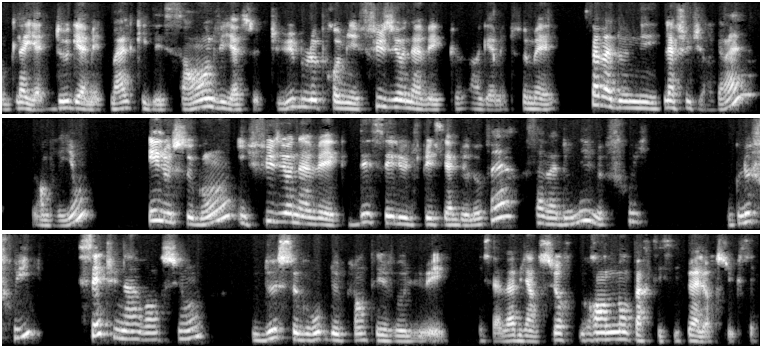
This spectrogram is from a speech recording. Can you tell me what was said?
Donc là, il y a deux gamètes mâles qui descendent via ce tube. Le premier fusionne avec un gamète femelle. Ça va donner la future graine, l'embryon. Et le second, il fusionne avec des cellules spéciales de l'ovaire. Ça va donner le fruit. Donc le fruit, c'est une invention de ce groupe de plantes évoluées. Et ça va bien sûr grandement participer à leur succès.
